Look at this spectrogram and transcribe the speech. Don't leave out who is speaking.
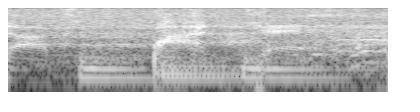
Speaker 1: Docs Podcast.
